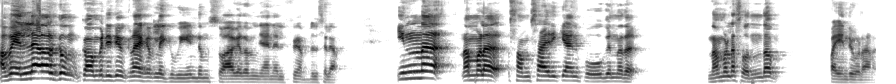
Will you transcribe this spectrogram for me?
അപ്പോൾ എല്ലാവർക്കും കോമ്പറ്റേറ്റീവ് ക്രാക്കറിലേക്ക് വീണ്ടും സ്വാഗതം. ഞാൻ അൽഫിൻ അബ്ദുൽ സലാം. ഇന്ന് നമ്മൾ സംസാരിക്കാൻ പോകുന്നത് നമ്മളുടെ സ്വന്തം പയ്യന്റെ കൂടാണ്.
